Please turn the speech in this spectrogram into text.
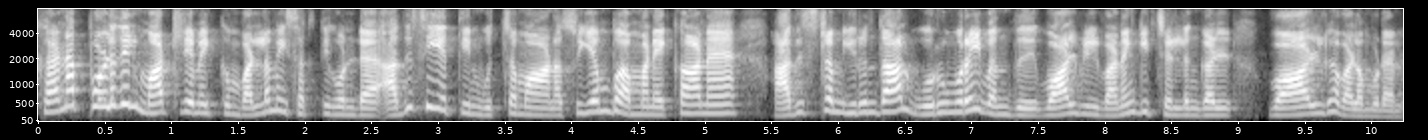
கணப்பொழுதில் மாற்றியமைக்கும் வல்லமை சக்தி கொண்ட அதிசயத்தின் உச்சமான சுயம்பு அம்மனை காண அதிர்ஷ்டம் இருந்தால் ஒருமுறை வந்து வாழ்வில் வணங்கிச் செல்லுங்கள். வாழ்க வளமுடன்.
